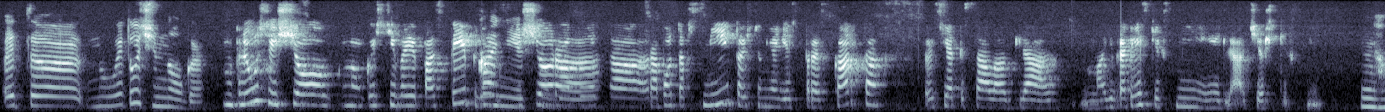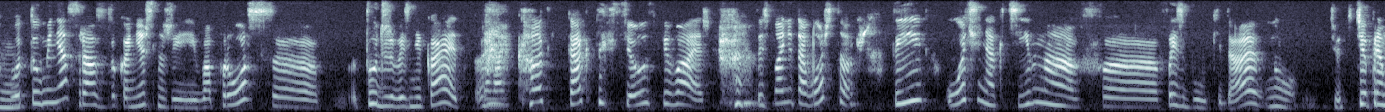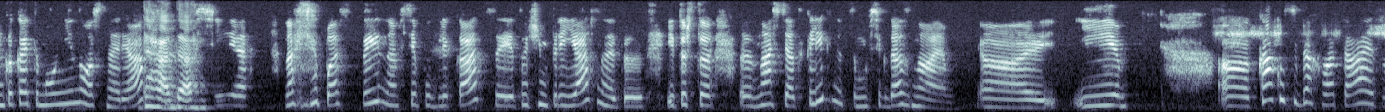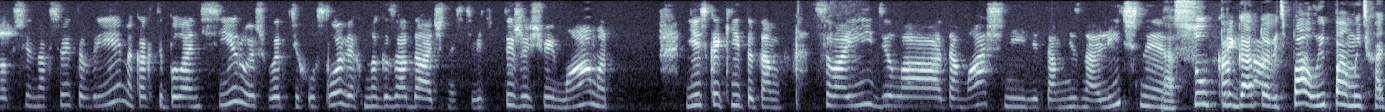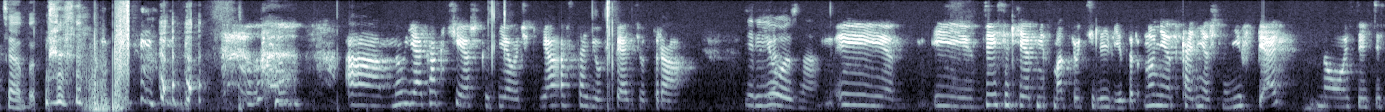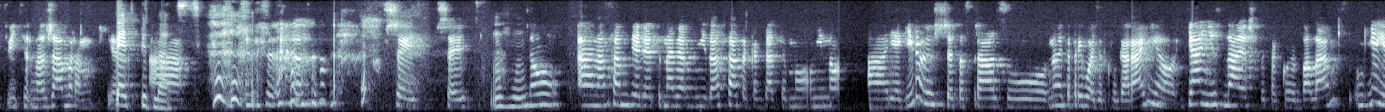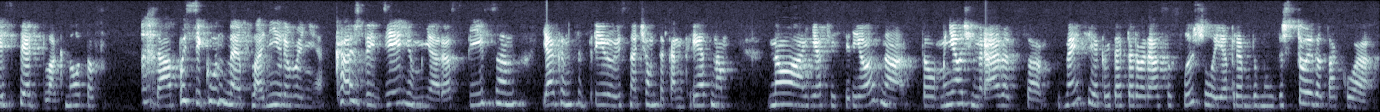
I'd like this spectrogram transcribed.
Это, ну, это очень много. Плюс еще ну, гостевые посты, плюс Конечно, еще да. работа, работа в СМИ, то есть у меня есть пресс-карта, то есть я писала для европейских СМИ и для чешских СМИ. Угу. Вот у меня сразу, конечно же, и вопрос э, тут же возникает, как, как ты все успеваешь? То есть в плане того, что ты очень активна в э, Фейсбуке, да, ну, тебе прям какая-то молниеносная реакция да, да. на все на все посты, на все публикации. Это очень приятно. Это, и то, что э, Настя откликнется, мы всегда знаем. А, и как у тебя хватает вообще на все это время, как ты балансируешь в этих условиях многозадачности? Ведь ты же еще и мама, есть какие-то там свои дела домашние или там, не знаю, личные. Да, суп как приготовить, как? полы помыть хотя бы. А, ну, я как чешка, девочки, я встаю в 5 утра. Серьезно? И, и 10 лет не смотрю телевизор. Ну, нет, конечно, не в 5, но здесь действительно жаворонки. 5-15. А, 6, 6. Угу. Ну, а на самом деле это, наверное, недостаток, когда ты молниеносно реагируешь, это сразу, ну, это приводит к выгоранию. Я не знаю, что такое баланс. У меня есть пять блокнотов, да, посекундное планирование. Каждый день у меня расписан, я концентрируюсь на чем-то конкретном. Но если серьезно, то мне очень нравится, знаете, я когда первый раз услышала, я прям думала, да что это такое?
